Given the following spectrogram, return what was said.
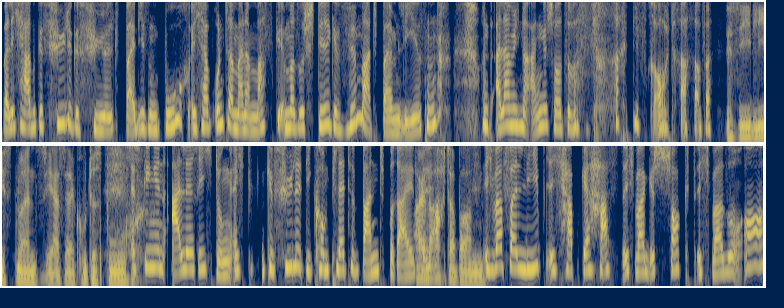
weil ich habe Gefühle gefühlt bei diesem Buch. Ich habe unter meiner Maske immer so still gewimmert beim Lesen und alle haben mich nur angeschaut, so was macht die Frau da? Aber Sie liest mal ein sehr, sehr gutes Buch. Es ging in alle Richtungen. Echt Gefühle, die komplette Bandbreite. Eine Achterbahn. Ich war verliebt, ich habe gehasst, ich war geschockt, ich war so, oh.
